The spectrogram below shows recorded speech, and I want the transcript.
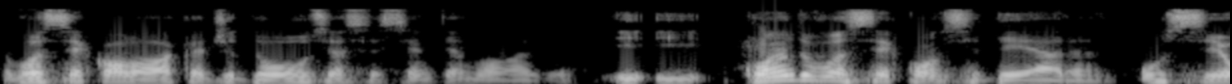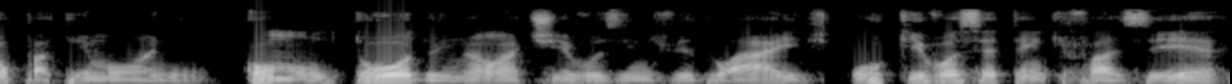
você coloca de 12 a 69. E, e quando você considera o seu patrimônio como um todo e não ativos individuais, o que você tem que fazer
